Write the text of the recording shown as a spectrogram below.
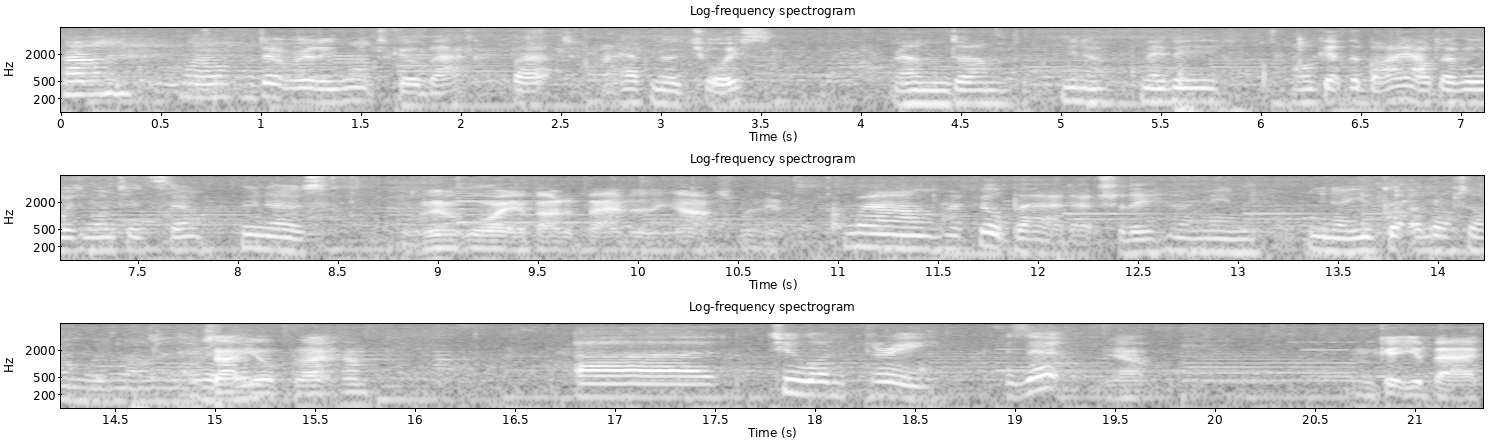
Um, well, I don't really want to go back, but I have no choice. And, um, you know, maybe I'll get the buyout I've always wanted, so who knows? Don't worry about abandoning us, will you? Well, I feel bad actually. I mean, you know, you've got a lot on with mum and everything. Is that your flight, hon? Uh, 213. Is it? Yeah. And get your bag.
